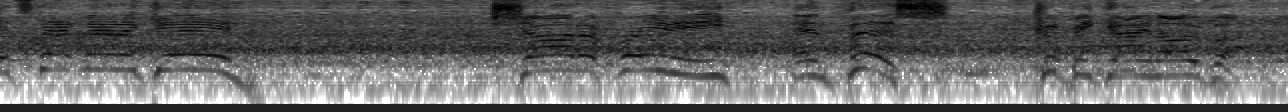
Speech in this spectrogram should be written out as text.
It's that man again. Shahid Afridi, and this could be game over.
